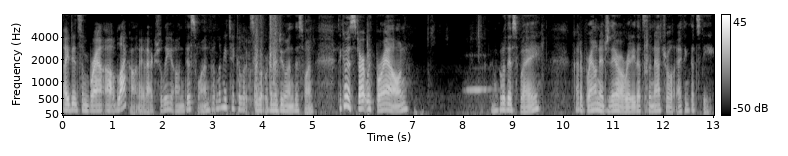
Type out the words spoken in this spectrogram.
I did some brown, uh, black on it actually on this one, but let me take a look, see what we're going to do on this one. I think I'm going to start with brown. I'm going to go this way. Got a brown edge there already. That's the natural. I think that's the,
